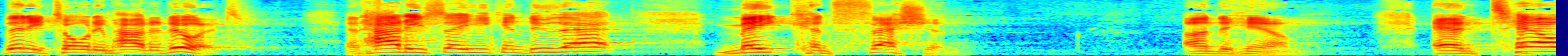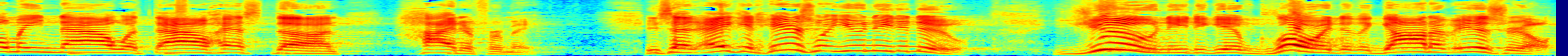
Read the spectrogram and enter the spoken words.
then he told him how to do it. And how did he say he can do that? Make confession unto him. And tell me now what thou hast done, hide it from me. He said, Achan, here's what you need to do. You need to give glory to the God of Israel.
